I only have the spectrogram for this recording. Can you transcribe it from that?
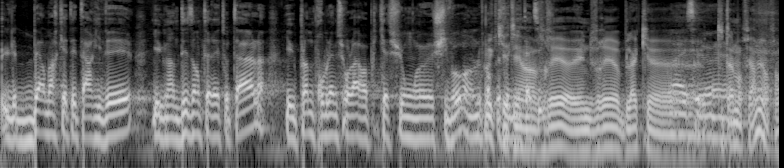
le bear market est arrivé, il y a eu un désintérêt total, il y a eu plein de problèmes sur leur application euh, Chivo, hein, le portefeuille qui était un vrai, euh, une vraie black euh, totalement fermée. Enfin,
